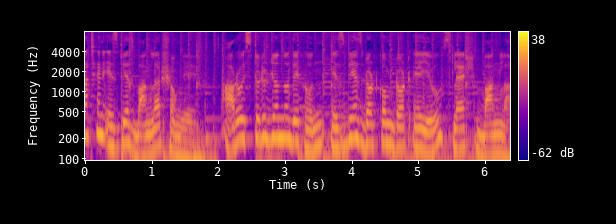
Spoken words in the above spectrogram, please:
আছেন এসবিএস বাংলার সঙ্গে। আরও স্টোরির জন্য দেখুন SBS dot com dot au slash Bangla.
